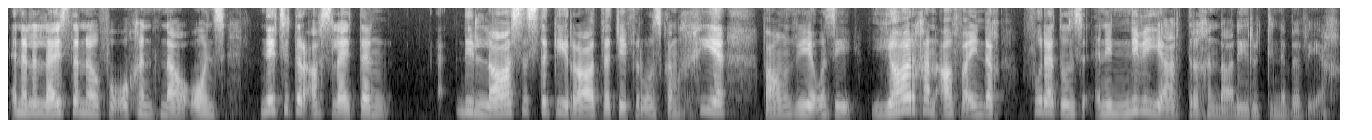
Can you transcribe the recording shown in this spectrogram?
en hulle luister nou ver oggend na ons. Net so ter afsluiting die laaste stukkie raad wat jy vir ons kan gee waarom wie ons die jaar gaan afeindig voordat ons in die nuwe jaar terug in daardie rotine beweeg.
